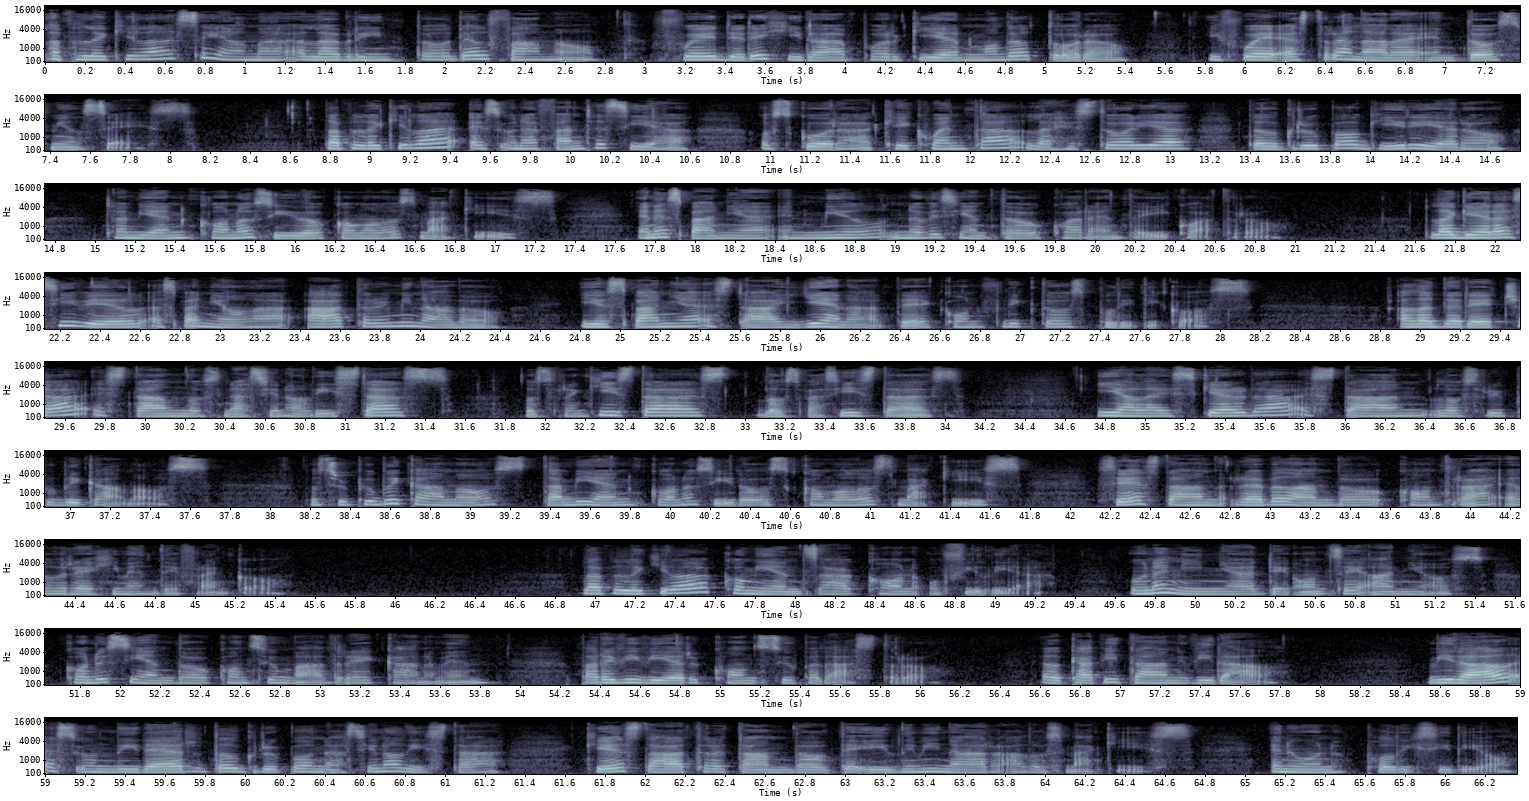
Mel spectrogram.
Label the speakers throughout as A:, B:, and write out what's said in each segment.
A: La película se llama El laberinto del fauno. Fue dirigida por Guillermo del Toro y fue estrenada en 2006. La película es una fantasía oscura que cuenta la historia del grupo guerrillero, también conocido como los maquis, en España en 1944. La guerra civil española ha terminado y España está llena de conflictos políticos. A la derecha están los nacionalistas, los franquistas, los fascistas, y a la izquierda están los republicanos. Los republicanos, también conocidos como los maquis, se están rebelando contra el régimen de Franco. La película comienza con Ofilia, una niña de 11 años, conduciendo con su madre Carmen para vivir con su padrastro, el capitán Vidal. Vidal es un líder del grupo nacionalista que está tratando de eliminar a los maquis en un policidio.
